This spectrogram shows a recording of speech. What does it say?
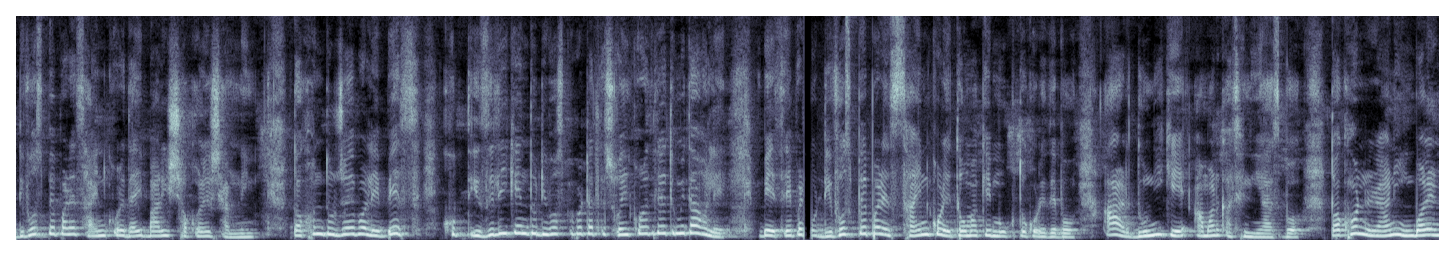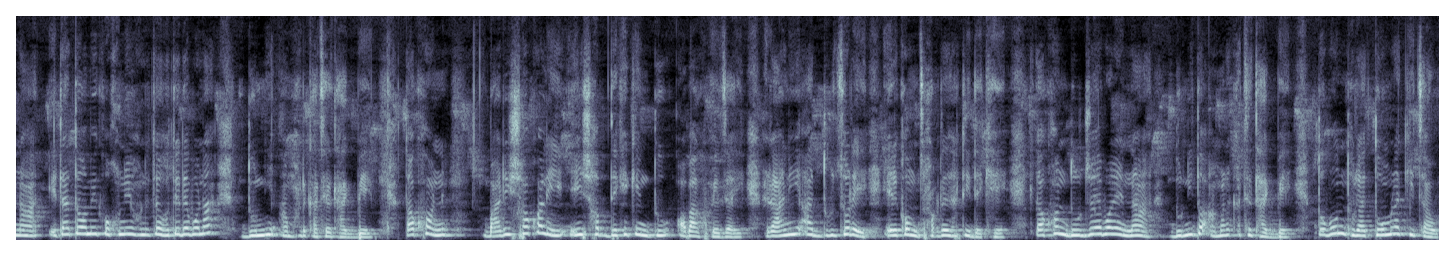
ডিভোর্স পেপারে সাইন করে দেয় বাড়ির সকলের সামনেই তখন দুর্জয় বলে, বেশ, খুব ইজিলি কিন্তু ডিভোর্স পেপারটাতে সই করে দিলে তুমি তাহলে। বেশ, এবার ডিভোর্স পেপারে সাইন করে তোমাকে মুক্ত করে দেব। আর দুনিকে আমার কাছে নিয়ে আসব। তখন রানী বলে, না, এটা তো আমি কখনোই হতে হতে দেবো না। দুনি আমার কাছে থাকবে। তখন বাড়ির সকলেই এই সব দেখে কিন্তু অবাক হয়ে যায়। রানী আর দুর্জয়ে এরকম ঝগড়াঝাটি দেখে। তখন দুর্জয় বলে, না, দুনি তো আমার কাছে থাকবে। তো বন্ধুরা, তোমরা কি চাও?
